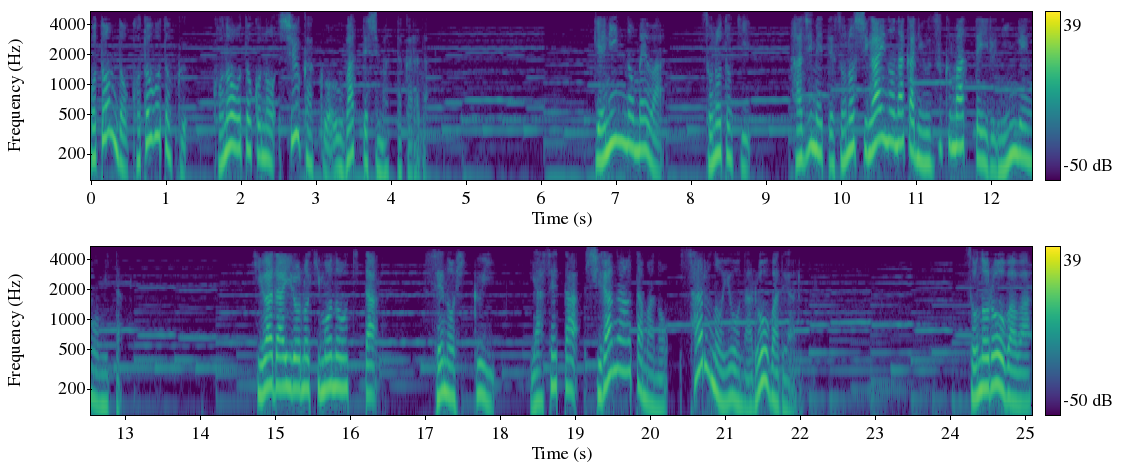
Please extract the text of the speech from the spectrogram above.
ほとんどことごとくこの男の収穫を奪ってしまったからだ。下人の目はその時初めてその死骸の中にうずくまっている人間を見た。日和田色の着物を着た背の低い痩せた白髪頭の猿のような老婆である。その老婆は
